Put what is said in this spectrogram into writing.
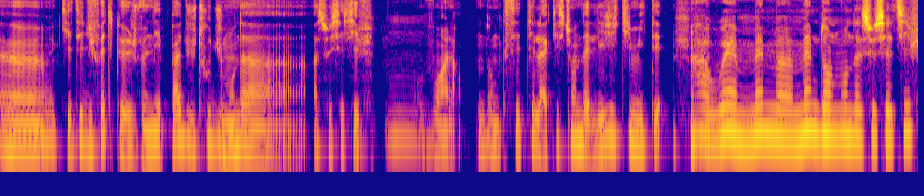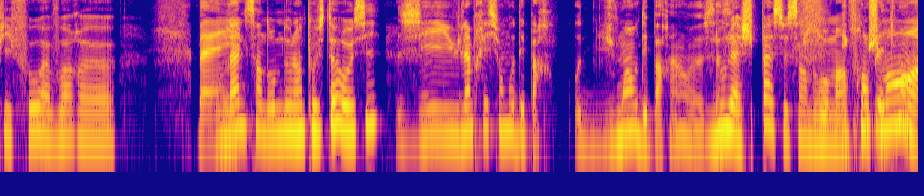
euh, qui était du fait que je venais pas du tout du monde euh, associatif. Hmm. Voilà, donc c'était la question de la légitimité. Ah ouais, même, même dans le monde associatif, il faut avoir... Ben, On a le syndrome de l'imposteur aussi J'ai eu l'impression au départ du moins au départ. Hein, euh, Nous lâche pas ce syndrome, hein, franchement.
